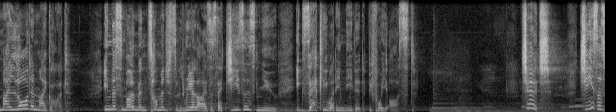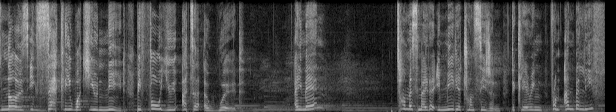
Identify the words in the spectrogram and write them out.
My Lord and my God. In this moment, Thomas realizes that Jesus knew exactly what he needed before he asked. Church, Jesus knows exactly what you need before you utter a word. Amen. Thomas made an immediate transition, declaring from unbelief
